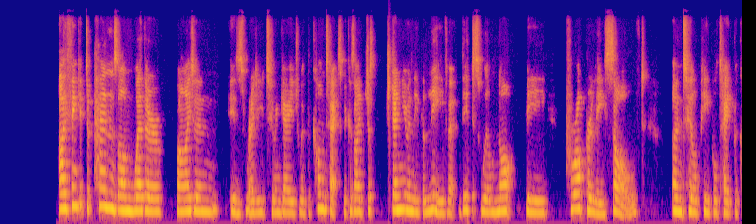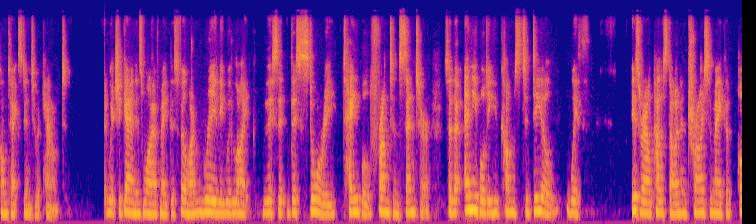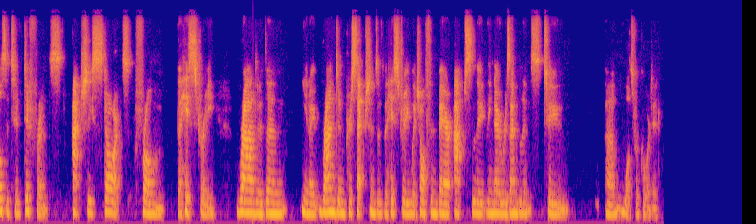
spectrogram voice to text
I think it depends on whether Biden is ready to engage with the context because I just genuinely believe that this will not be properly solved until people take the context into account which again is why I've made this film. I really would like this this story tabled front and center so that anybody who comes to deal with Israel Palestine and try to make a positive difference actually starts from the history rather than you know random perceptions of the history which often bear absolutely no resemblance to um, what's recorded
